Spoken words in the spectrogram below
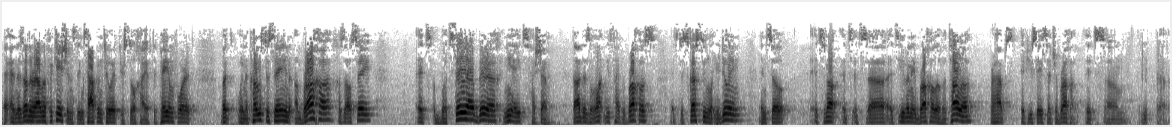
and there's other ramifications. Things happen to it. You're still chayav to pay him for it. But when it comes to saying a bracha, Chazal say it's botseya birach ni'etz Hashem. God doesn't want these type of brachos. It's disgusting what you're doing, and so it's not. It's it's uh, it's even a bracha of atala. Perhaps if you say such a bracha, it's um, you, uh,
